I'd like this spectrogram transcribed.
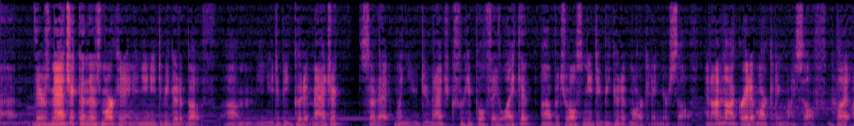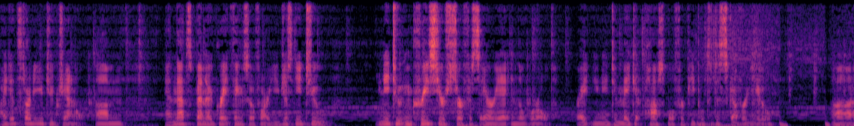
uh, there's magic and there's marketing, and you need to be good at both. Um, you need to be good at magic so that when you do magic for people, they like it, uh, but you also need to be good at marketing yourself. And I'm not great at marketing myself, but I did start a YouTube channel, um, and that's been a great thing so far. You just need to you need to increase your surface area in the world, right? You need to make it possible for people to discover you. Uh,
